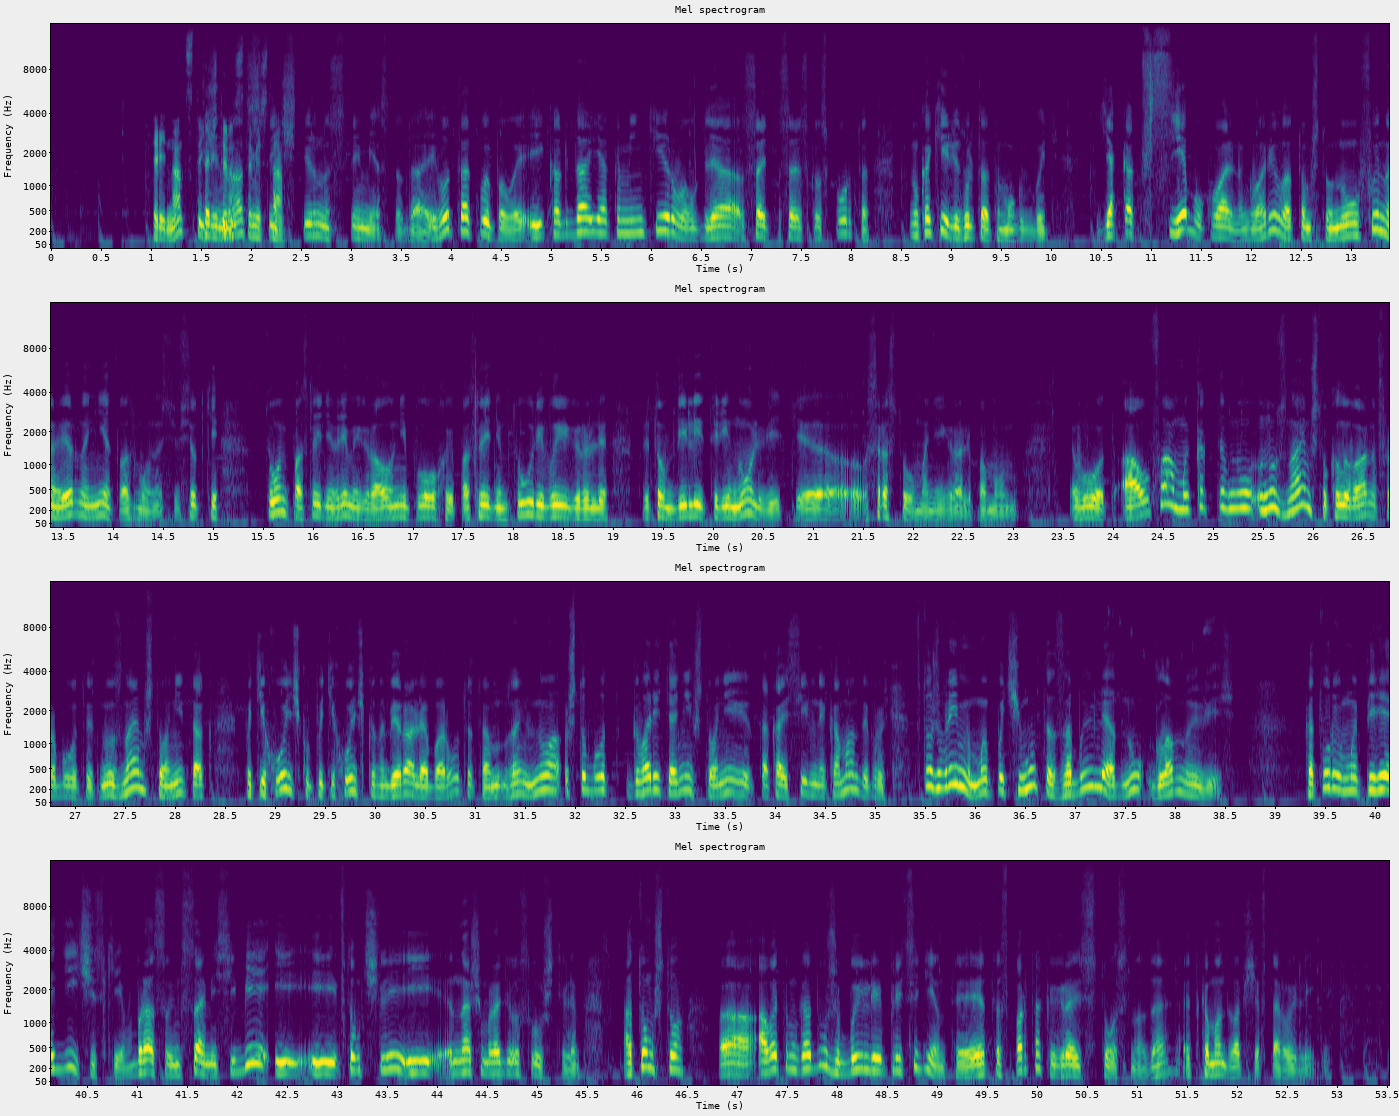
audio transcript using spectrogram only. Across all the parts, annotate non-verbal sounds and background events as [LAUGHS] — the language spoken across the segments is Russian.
13 и 14 места. 14 место, да. И вот так выпало. И когда я комментировал для сайта советского спорта, ну, какие результаты могут быть? Я, как все, буквально говорил о том, что ну, Уфы, наверное, нет возможности. Все-таки Томь в последнее время играл неплохо, и в последнем туре выиграли, притом вели 3-0, ведь э, с Ростовом они играли, по-моему. Вот. А Уфа, мы как-то, ну, ну, знаем, что Колыванов работает, ну, знаем, что они так потихонечку, потихонечку набирали обороты, там, ну, а чтобы вот говорить о них, что они такая сильная команда и прочее. В то же время мы почему-то забыли одну главную вещь которую мы периодически вбрасываем сами себе, и, и в том числе и нашим радиослушателям, о том, что а, а в этом году же были прецеденты. Это «Спартак» играет с Тосно, да? Это команда вообще второй лиги.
